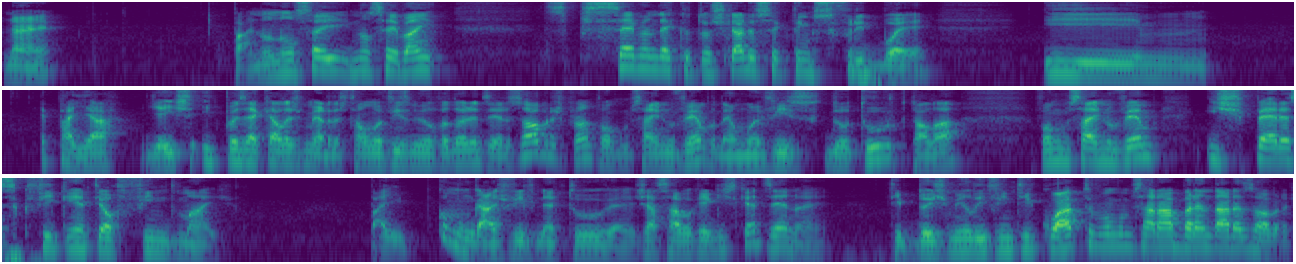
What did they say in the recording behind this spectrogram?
Não é? Pá, não, não, sei, não sei bem se percebem onde é que eu estou a chegar. Eu sei que tenho sofrido bué. E. Epá, já. E, é isto. e depois é aquelas merdas. Está um aviso no elevador a dizer as obras, pronto, vão começar em novembro. É um aviso de outubro que está lá. Vão começar em novembro e espera-se que fiquem até ao fim de maio. Pá, e como um gajo vive na Tuga, já sabe o que é que isto quer dizer, não é? Tipo, 2024 vão começar a abrandar as obras.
